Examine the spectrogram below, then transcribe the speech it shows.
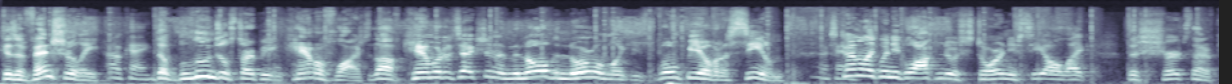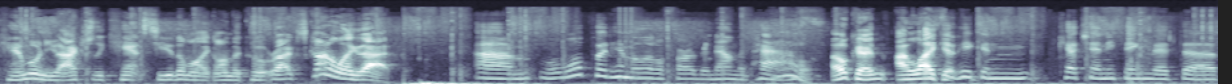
Because eventually, Okay. the balloons will start being camouflaged. They'll have camo detection, and then all the normal monkeys won't be able to see them. It's kind of like when you go walk into a store and you see all like the shirts that have camo, and you actually can't see them like on the coat rack. It's kind of like that. Um, well, we'll put him a little farther down the path. Oh, okay, I like so it. So he can catch anything that the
